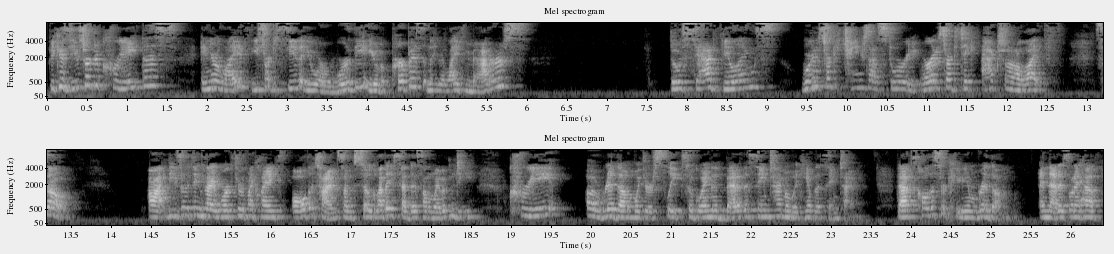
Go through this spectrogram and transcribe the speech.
Because you start to create this in your life, you start to see that you are worthy, you have a purpose, and that your life matters. Those sad feelings, we're gonna start to change that story. We're gonna start to take action on our life. So, uh, these are things that I work through with my clients all the time. So I'm so glad they said this on WebMD. Create a rhythm with your sleep. So going to bed at the same time and waking up at the same time. That's called a circadian rhythm. And that is what I have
